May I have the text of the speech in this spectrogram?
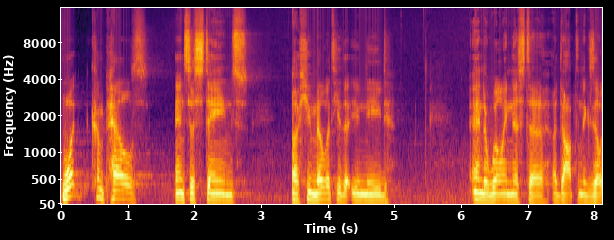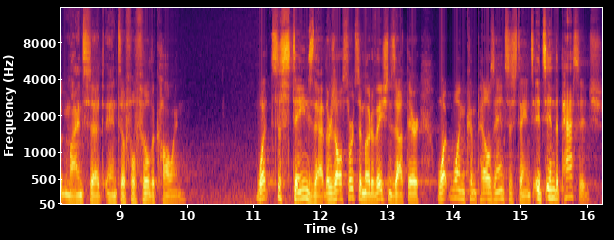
what compels and sustains a humility that you need and a willingness to adopt an exilic mindset and to fulfill the calling? What sustains that? There's all sorts of motivations out there. What one compels and sustains? It's in the passage.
